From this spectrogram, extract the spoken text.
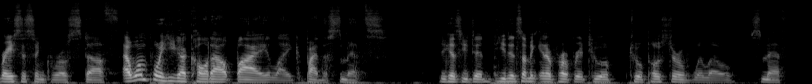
racist and gross stuff. At one point, he got called out by like by the Smiths because he did he did something inappropriate to a to a poster of Willow Smith.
